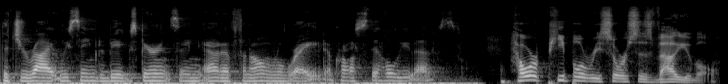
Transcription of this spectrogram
that you're right, we seem to be experiencing at a phenomenal rate across the whole U.S. How are people resources valuable?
